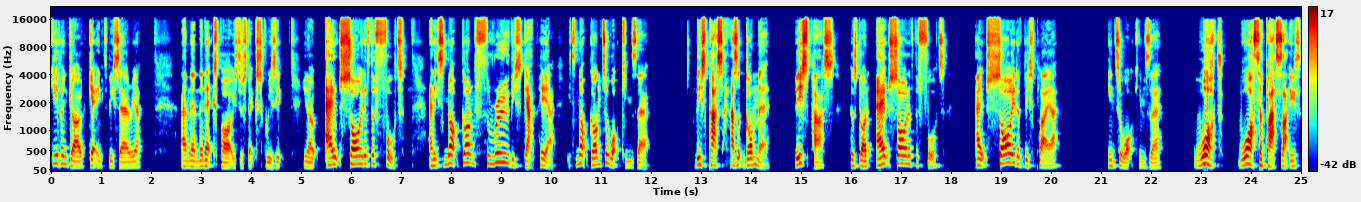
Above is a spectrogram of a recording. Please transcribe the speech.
give and go, get into this area. And then the next part is just exquisite. You know, outside of the foot, and it's not gone through this gap here. It's not gone to Watkins there. This pass hasn't gone there. This pass has gone outside of the foot, outside of this player, into Watkins there. What? What a pass that is.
